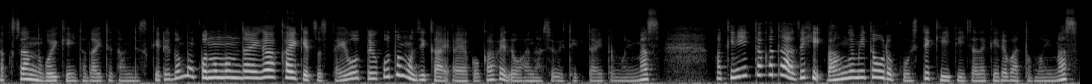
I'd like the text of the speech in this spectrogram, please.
たくさんのご意見いただいてたんですけれども、この問題が解決したよということも次回、あやこカフェでお話をしていきたいと思います。まあ、気に入った方はぜひ番組登録をして聞いていただければと思います。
